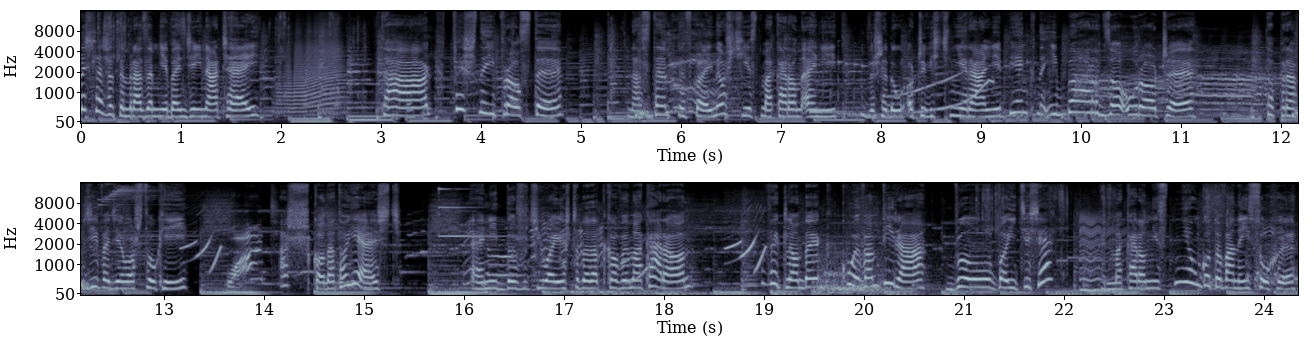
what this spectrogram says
Myślę, że tym razem nie będzie inaczej. Tak, pyszny i prosty. Następny w kolejności jest makaron Enid. Wyszedł oczywiście nierealnie piękny i bardzo uroczy. To prawdziwe dzieło sztuki. Aż szkoda to jeść. Enid dorzuciła jeszcze dodatkowy makaron. Wygląda jak kły wampira. Bu, boicie się? Ten makaron jest nieugotowany i suchy.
